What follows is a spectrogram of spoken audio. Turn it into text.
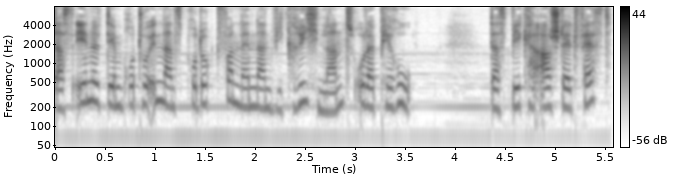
das ähnelt dem Bruttoinlandsprodukt von Ländern wie Griechenland oder Peru. Das BKA stellt fest,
